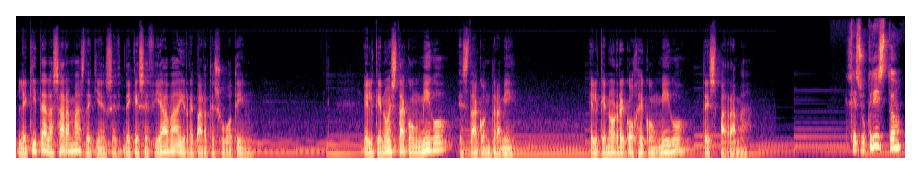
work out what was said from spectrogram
le quita las armas de, quien de que se fiaba y reparte su botín. El que no está conmigo está contra mí. El que no recoge conmigo desparrama. Jesucristo,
